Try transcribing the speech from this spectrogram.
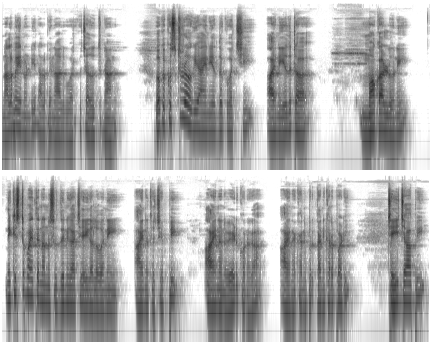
నలభై నుండి నలభై నాలుగు వరకు చదువుతున్నాను. ఒక కుష్ఠరోగి ఆయన ఎద్దకు వచ్చి ఆయన ఎదుట మోకాళ్ళలోని నీకు ఇష్టమైతే నన్ను శుద్ధినిగా చేయగలవని ఆయనతో చెప్పి ఆయనను వేడుకొనగా ఆయన కనిప కనికరపడి చేయి చాపి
